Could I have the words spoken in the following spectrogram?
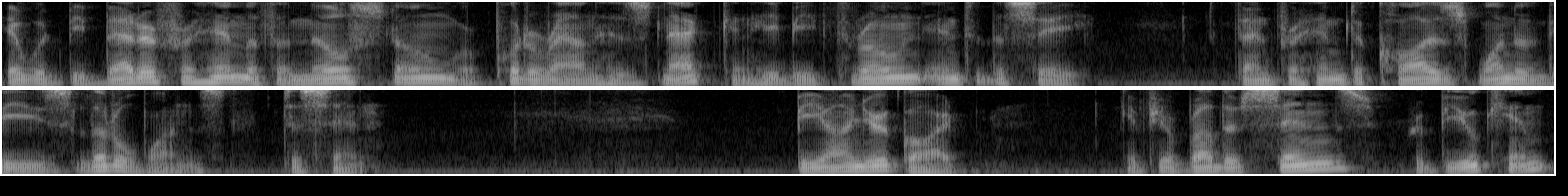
It would be better for him if a millstone were put around his neck and he be thrown into the sea, than for him to cause one of these little ones to sin. Be on your guard. If your brother sins, rebuke him,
